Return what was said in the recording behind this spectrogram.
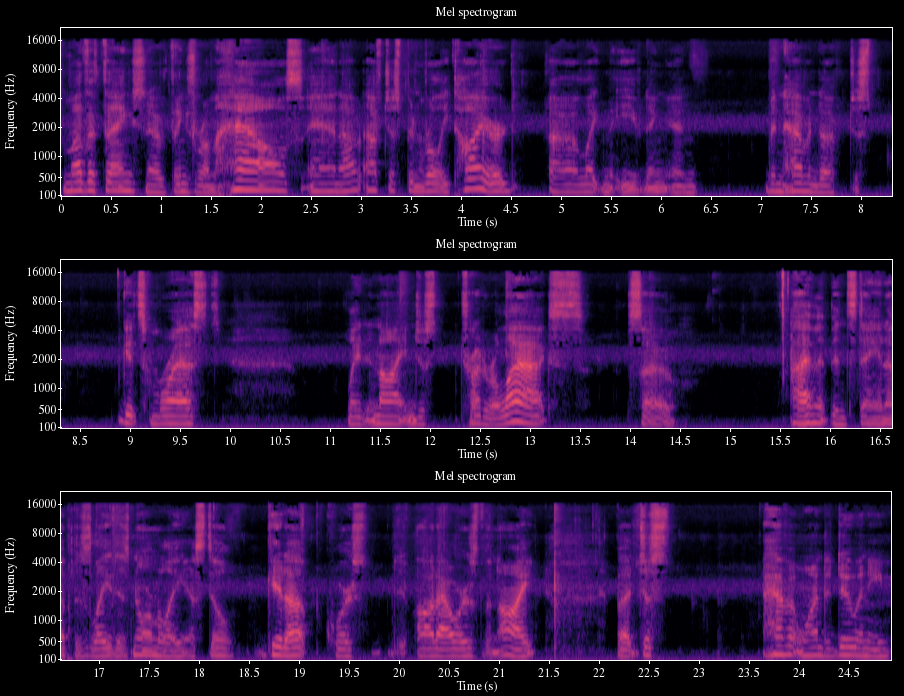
some other things, you know, things around the house. And I've, I've just been really tired uh, late in the evening and been having to just get some rest late at night and just try to relax. So I haven't been staying up as late as normally. I still get up, of course, odd hours of the night, but just haven't wanted to do any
